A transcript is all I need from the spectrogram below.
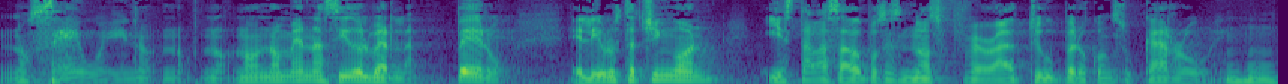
no sé, güey, no, no, no, no, no me ha nacido el verla. Pero el libro está chingón y está basado, pues es Nosferatu, pero con su carro, güey.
